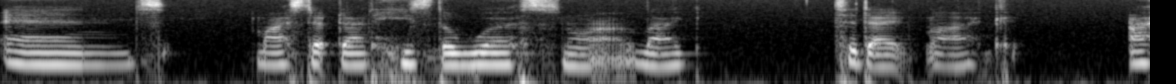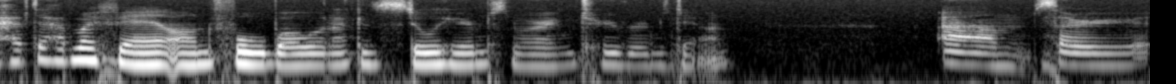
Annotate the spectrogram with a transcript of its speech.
and my stepdad he's the worst snorer like to date. Like I have to have my fan on full bowl, and I can still hear him snoring two rooms down. Um, so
